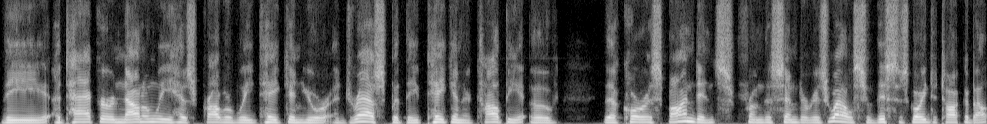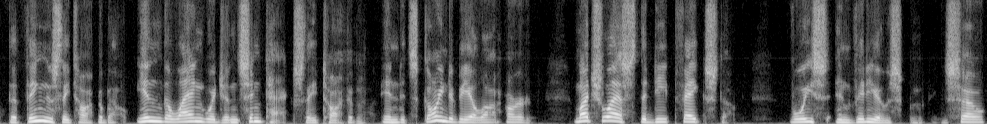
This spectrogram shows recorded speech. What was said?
the attacker not only has probably taken your address, but they've taken a copy of the correspondence from the sender as well. So this is going to talk about the things they talk about in the language and syntax they talk mm-hmm. about. And it's going to be a lot harder, much less the deep fake stuff, voice and video spoofing. So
